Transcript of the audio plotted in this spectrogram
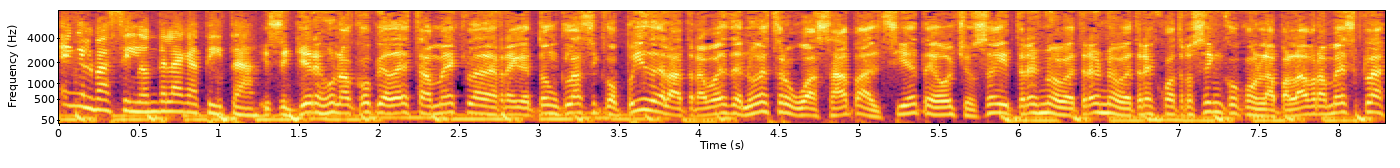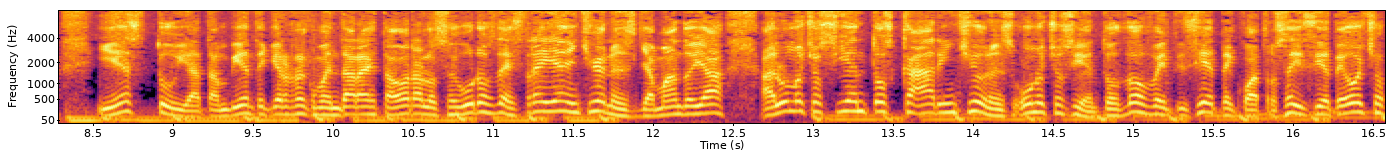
en el vacilón de la gatita. Y si quieres una copia de esta mezcla de reggaetón clásico, pídela a través de nuestro WhatsApp al 786-393-9345 con la palabra mezcla y es tuya. También te quiero recomendar a esta hora los seguros de Estrella Insurance, llamando ya al 1-800-CAR Insurance, 1-800-227-4678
